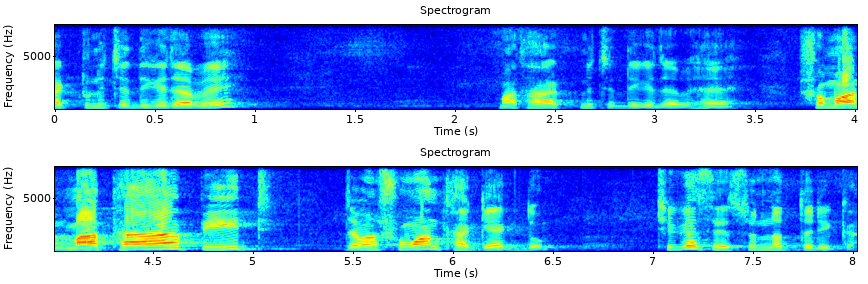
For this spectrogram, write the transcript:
একটু নিচের দিকে যাবে। মাথা একটু নিচের দিকে যাবে হ্যাঁ। সমান, মাথা, পিঠ, যেমন সমান থাকে একদম। ঠিক আছে? সুন্নত তরিকা।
